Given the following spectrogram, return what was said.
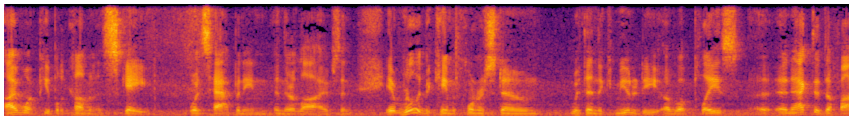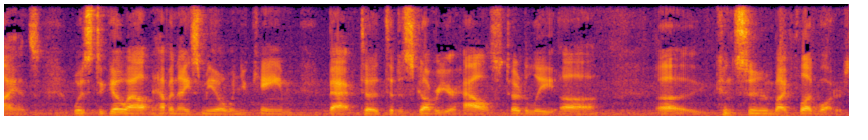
I want people to come and escape what's happening in their lives. And it really became a cornerstone within the community of a place, uh, an act of defiance was to go out and have a nice meal when you came back to, to discover your house totally uh, uh, consumed by floodwaters.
